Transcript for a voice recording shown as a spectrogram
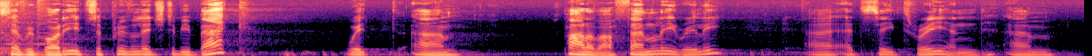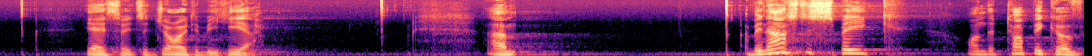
thanks everybody. It's a privilege to be back with um, part of our family, really, uh, at C3. And um, yeah, so it's a joy to be here. Um, I've been asked to speak on the topic of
